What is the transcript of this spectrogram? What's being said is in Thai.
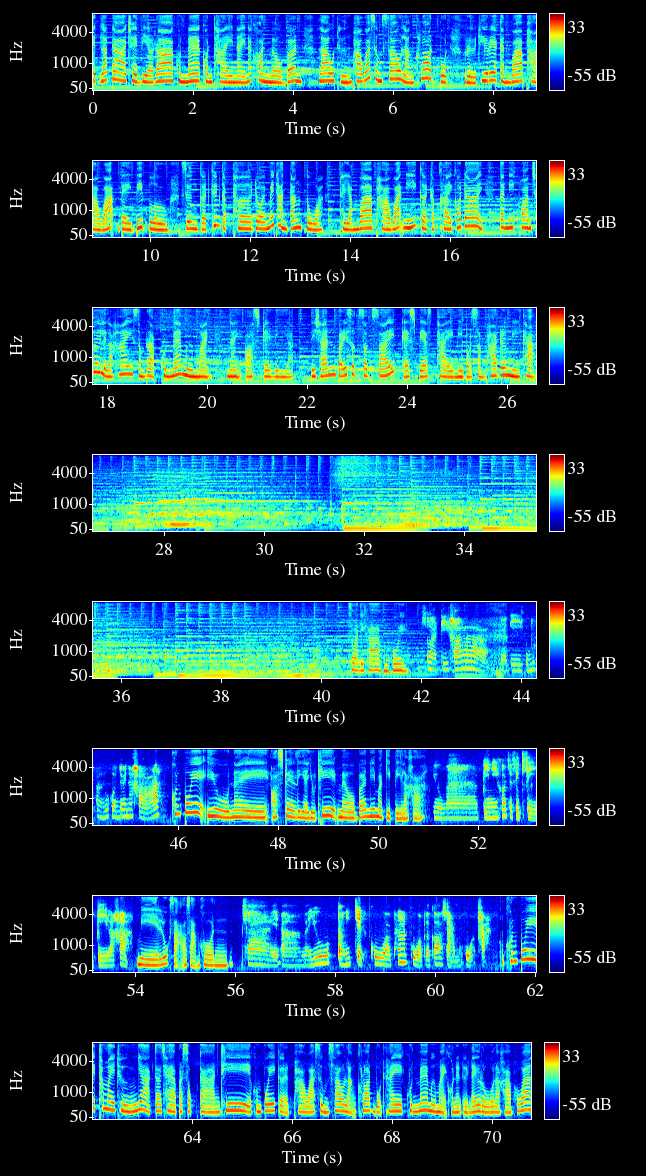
จิตลดาเชเวียรา คุณแม่คนไทยในนครเมลเบิร์น เล่าถึงภาวะซึมเศร้าหลังคลอดบุตร หรือที่เรียกกันว่าภาวะเบบี้บลูซึ่งเกิดขึ้นกับเธอโดยไม่ทันตั้งตัวเธอย้ำว่าภาวะนี้เกิดกับใครก็ได้ แต่มีความช่วยเหลือให้สำหรับคุณแม่มือใหม่ในออสเตรเลีย ดิฉัน ปริสุทธ์สดใส SBS ไทยมีบทสัมภาษณ์เรื่องนี้ค่ะ ดีค่ะ คุณปุ้ย สวัสดีค่ะ สวัสดีคุณผู้ฟังทุกคนด้วยนะคะ คุณปุ้ยอยู่ในออสเตรเลียอยู่ที่เมลเบิร์นนี่มากี่ปีแล้วคะ อยู่มาปีนี้ก็จะสิบสี่ปีแล้วค่ะ มีลูกสาวสามคน ใช่อ่าอายุตอนนี้เจ็ดขวบห้าขวบแล้วก็สามขวบค่ะคุณปุ้ยทำไมถึงอยากจะแชร์ประสบการณ์ที่คุณปุ้ยเกิดภาวะซึมเศร้าหลังคลอดบุตรให้คุณแม่มือใหม่คนอื่น ๆ ได้รู้ล่ะคะ เพราะว่า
